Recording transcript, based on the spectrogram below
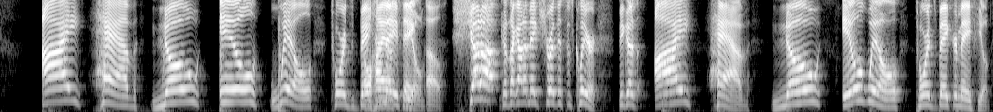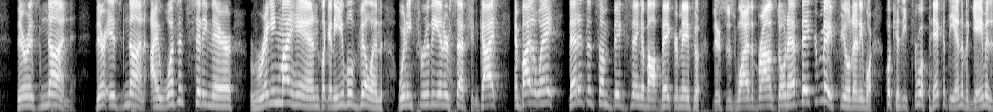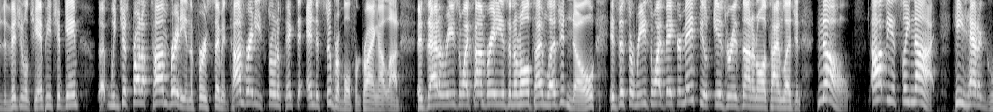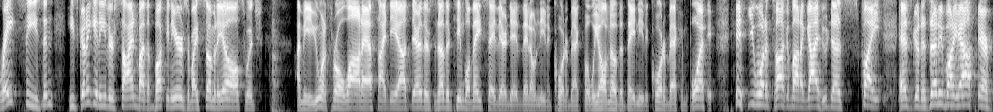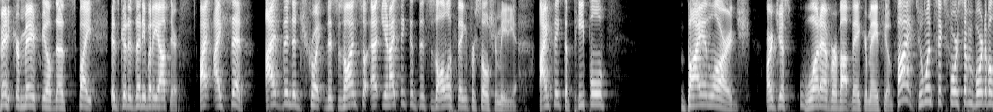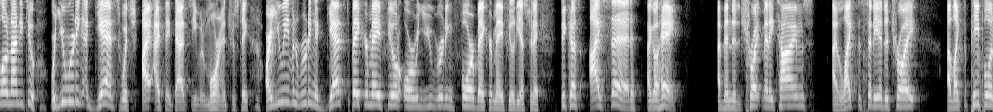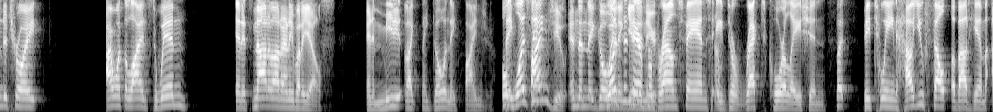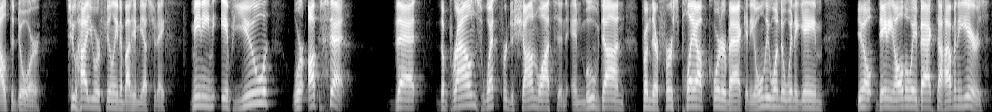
I have no ill will towards Baker Ohio State. Mayfield. Oh. Shut up, because I gotta make sure this is clear. Because I have no ill will towards Baker Mayfield. There is none. There is none. I wasn't sitting there wringing my hands like an evil villain when he threw the interception. Guys, and by the way, that isn't some big thing about Baker Mayfield. This is why the Browns don't have Baker Mayfield anymore. Well, because he threw a pick at the end of a game in a divisional championship game. Uh, We just brought up Tom Brady in the first segment. Tom Brady's thrown a pick to end a Super Bowl for crying out loud. Is that a reason why Tom Brady isn't an all time legend? No. Is this a reason why Baker Mayfield is or is not an all time legend? No. Obviously not. He's had a great season. He's going to get either signed by the Buccaneers or by somebody else, which, I mean, if you want to throw a wild ass idea out there, there's another team. Well, they say they're, they don't need a quarterback, but we all know that they need a quarterback. And boy, if you want to talk about a guy who does spite as good as anybody out there, Baker Mayfield does spite as good as anybody out there. I, I said, I've been to Detroit. This is on, so, uh, you know, I think that this is all a thing for social media. I think the people by and large, are just whatever about Baker Mayfield. Fine, 216 474 0092. Were you rooting against, which I, I think that's even more interesting. Are you even rooting against Baker Mayfield or were you rooting for Baker Mayfield yesterday? Because I said, I go, hey, I've been to Detroit many times. I like the city of Detroit. I like the people in Detroit. I want the Lions to win, and it's not about anybody else. And immediately, like they go and they find you. Well, they wasn't- find you, and then they go in Wasn't there for your- Browns fans a direct correlation But between how you felt about him out the door to how you were feeling about him yesterday? Meaning, if you were upset that the Browns went for Deshaun Watson and moved on from their first playoff quarterback and the only one to win a game, you know, dating all the way back to how many years?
